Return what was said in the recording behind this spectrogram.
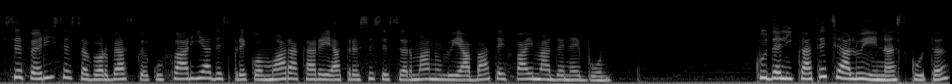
se ferise să vorbească cu Faria despre comoara care i-a trăsese sărmanului abate faima de nebun. Cu delicatețea lui născută,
